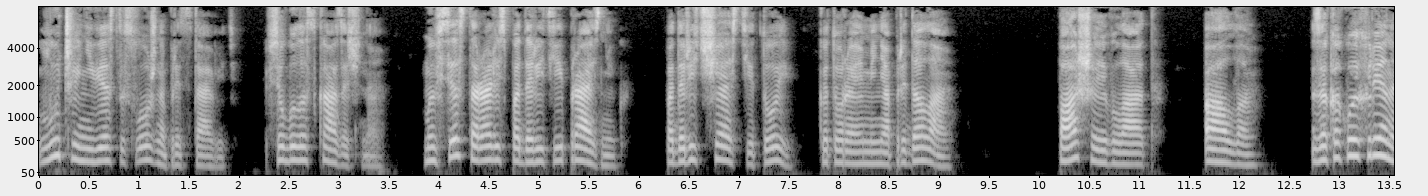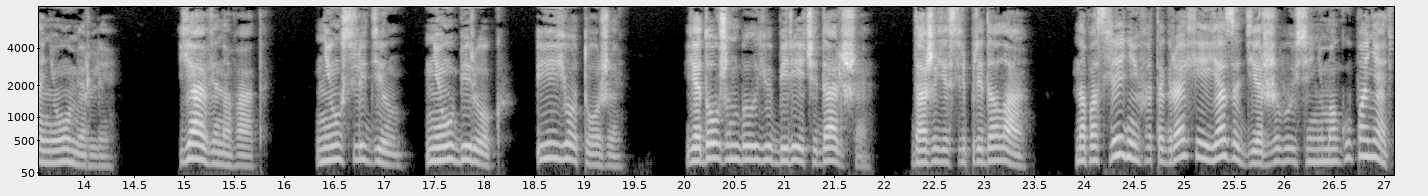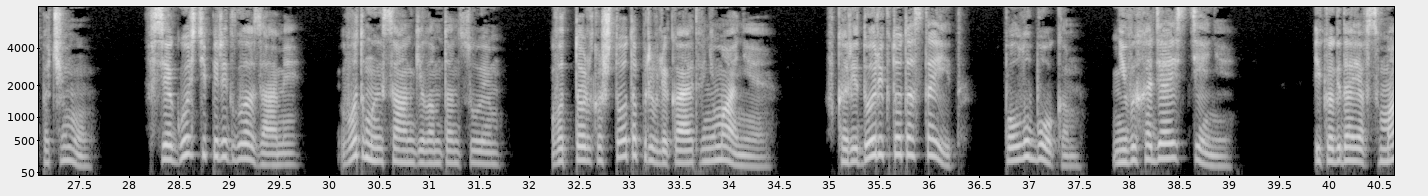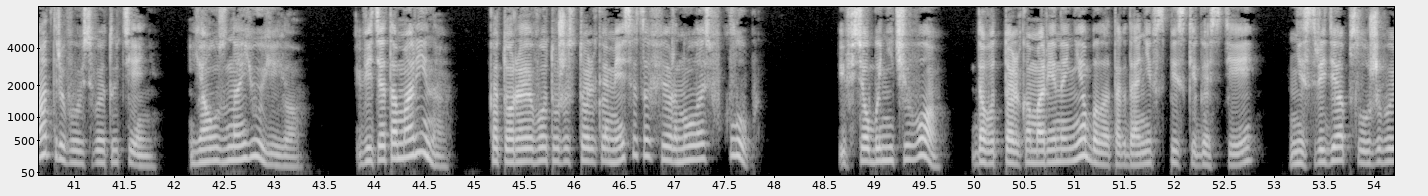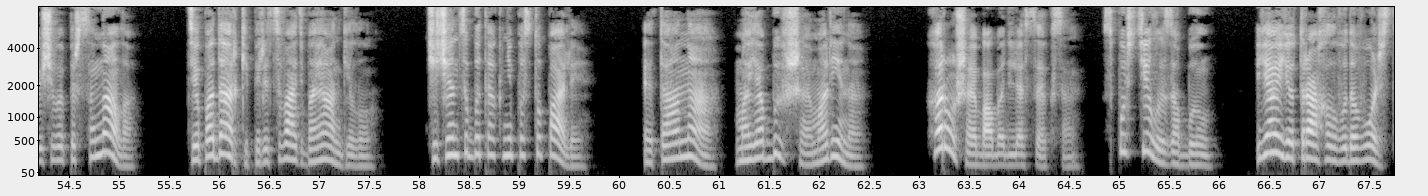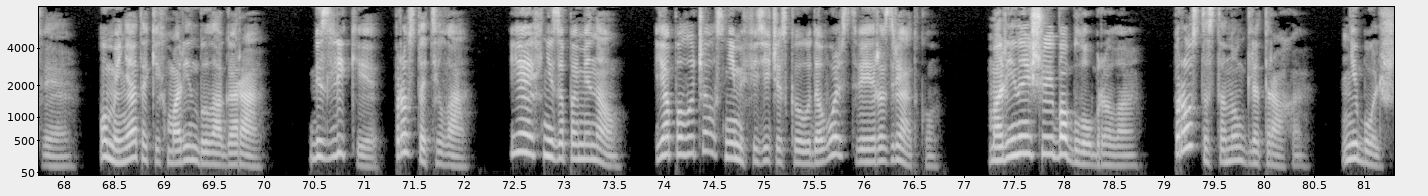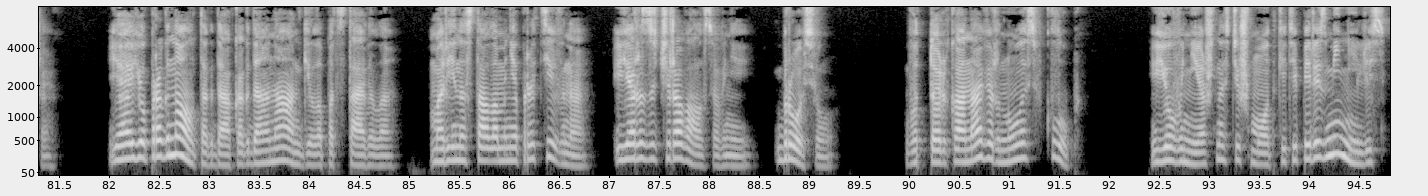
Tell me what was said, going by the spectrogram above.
Лучшей невесты сложно представить. Все было сказочно. Мы все старались подарить ей праздник, подарить счастье той, которая меня предала. Паша и Влад, Алла. За какой хрен они умерли? Я виноват. Не уследил, не уберег. И ее тоже. Я должен был ее беречь и дальше, даже если предала. На последней фотографии я задерживаюсь и не могу понять, почему. Все гости перед глазами. Вот мы с ангелом танцуем. Вот только что-то привлекает внимание. В коридоре кто-то стоит, полубоком, не выходя из тени. И когда я всматриваюсь в эту тень, я узнаю ее. Ведь это Марина, которая вот уже столько месяцев вернулась в клуб. И все бы ничего, да вот только Марины не было тогда ни в списке гостей, ни среди обслуживающего персонала. Те подарки перед свадьбой ангелу. Чеченцы бы так не поступали. Это она, моя бывшая Марина. Хорошая баба для секса. Спустил и забыл. Я ее трахал в удовольствие. У меня таких Марин была гора. Безликие, просто тела. Я их не запоминал. Я получал с ними физическое удовольствие и разрядку. Марина еще и бабло брала. Просто станок для траха. Не больше. Я ее прогнал тогда, когда она ангела подставила. Марина стала мне противна, и я разочаровался в ней. Бросил. Вот только она вернулась в клуб. Ее внешность и шмотки теперь изменились.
